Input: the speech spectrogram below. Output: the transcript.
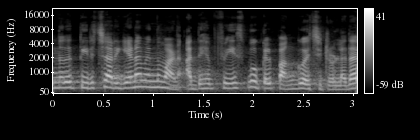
എന്നത് തിരിച്ചറിയണമെന്നുമാണ് അദ്ദേഹം ഫേസ്ബുക്കിൽ പങ്കുവച്ചിട്ടുള്ളത്.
